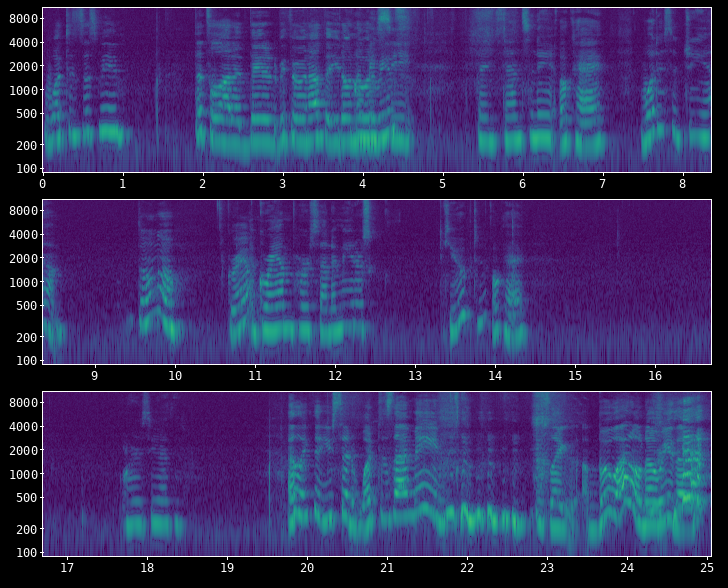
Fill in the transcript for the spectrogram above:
What does this mean? That's a lot of data to be thrown out that you don't know Let what it me means. see. The density. Okay. What is a GM? Don't know. Gram? A Gram? per centimeter cubed? Okay. Where is the other? I like that you said, what does that mean? It's like, boo, I don't know either.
